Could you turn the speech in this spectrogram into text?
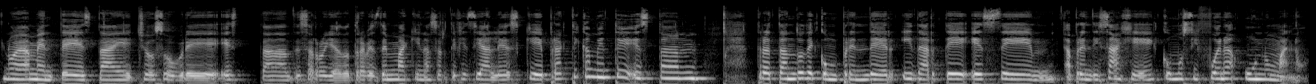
nuevamente está hecho sobre, está desarrollado a través de máquinas artificiales que prácticamente están tratando de comprender y darte ese aprendizaje como si fuera un humano.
